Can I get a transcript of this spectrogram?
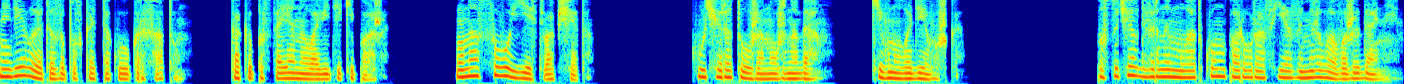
«Не дело это запускать такую красоту, как и постоянно ловить экипажи. У нас свой есть вообще-то». «Кучера тоже нужно, да», — кивнула девушка. Постучав дверным молотком пару раз, я замерла в ожидании.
